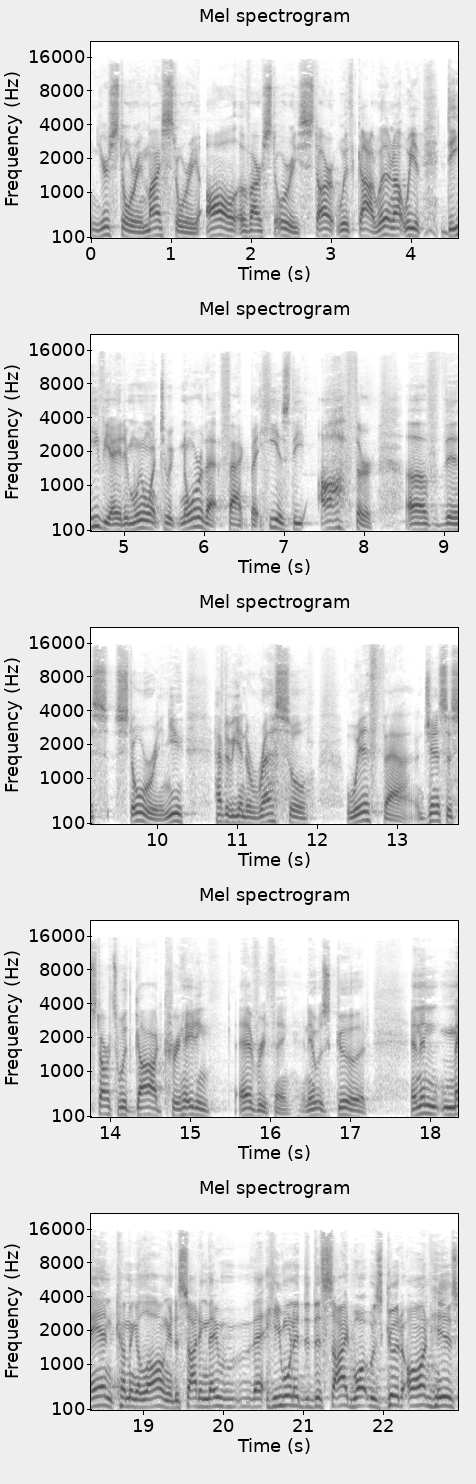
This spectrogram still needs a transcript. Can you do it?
And your story, my story, all of our stories start with God. Whether or not we have deviated and we want to ignore that fact, but He is the author of this story. And you have to begin to wrestle with that. Genesis starts with God creating everything, and it was good. And then man coming along and deciding they, that he wanted to decide what was good on his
